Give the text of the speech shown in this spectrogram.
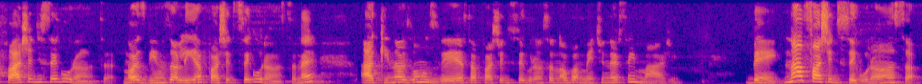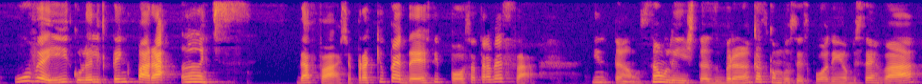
faixa de segurança. Nós vimos ali a faixa de segurança, né? Aqui nós vamos ver essa faixa de segurança novamente nessa imagem. Bem, na faixa de segurança, o veículo ele tem que parar antes da faixa, para que o pedestre possa atravessar. Então, são listas brancas, como vocês podem observar,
